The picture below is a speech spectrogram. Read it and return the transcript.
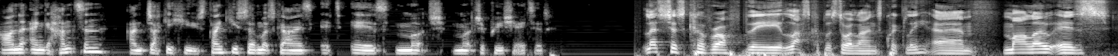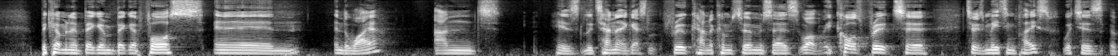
Arna Enger Hansen, and Jackie Hughes. Thank you so much, guys. It is much, much appreciated. Let's just cover off the last couple of storylines quickly. Um, Marlowe is becoming a bigger and bigger force in in the wire, and his lieutenant, I guess, Fruit kind of comes to him and says, "Well, he calls Fruit to to his meeting place, which is a,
